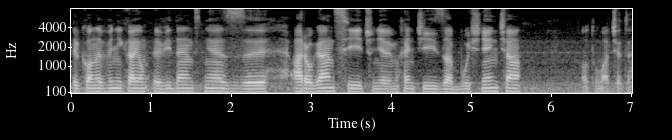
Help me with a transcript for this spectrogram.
tylko one wynikają ewidentnie z arogancji, czy nie wiem, chęci zabłyśnięcia. O, tu macie te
